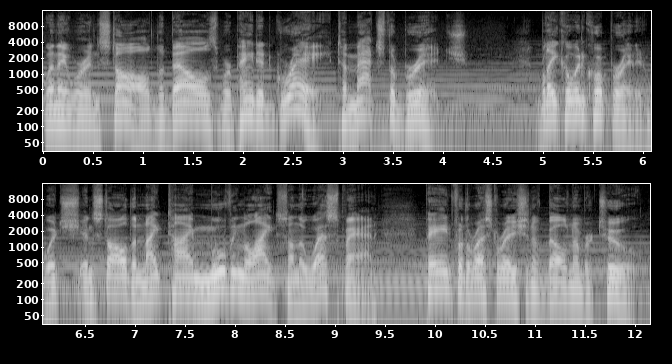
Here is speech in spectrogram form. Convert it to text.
When they were installed, the bells were painted gray to match the bridge. Blaco Incorporated, which installed the nighttime moving lights on the west span, paid for the restoration of bell number 2.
